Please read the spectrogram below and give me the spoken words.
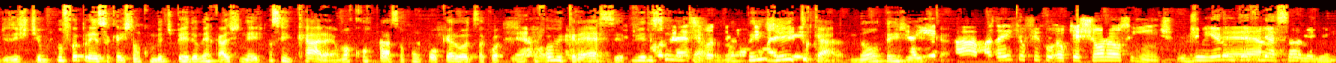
desistimos. Não foi pra isso, cara. Eles estão com medo de perder o mercado chinês. Assim, cara, é uma corporação como qualquer outra, sacou? É, Conforme cresce, vira isso aí, cara. Não não tem tem jeito, jeito. cara. Não tem E aí, jeito, cara. ah, mas aí que eu fico, eu questiono é o seguinte: O dinheiro não tem É. afiliação, amiguinho.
